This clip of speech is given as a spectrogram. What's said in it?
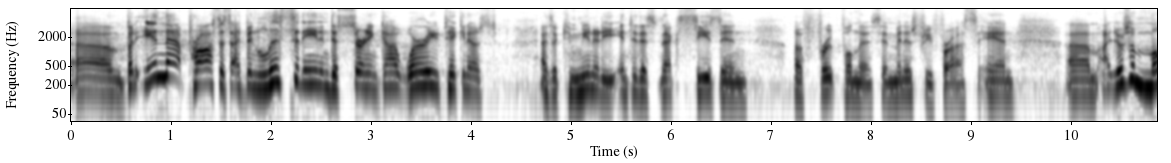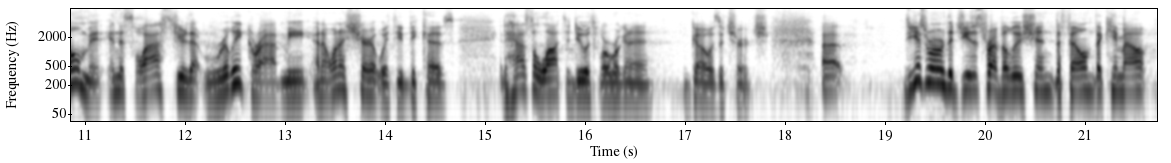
Um, but in that process, I've been listening and discerning, God, where are you taking us as a community into this next season of fruitfulness and ministry for us. And um, I, there's a moment in this last year that really grabbed me, and I want to share it with you because it has a lot to do with where we're going to go as a church. Uh, do you guys remember the Jesus Revolution, the film that came out?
